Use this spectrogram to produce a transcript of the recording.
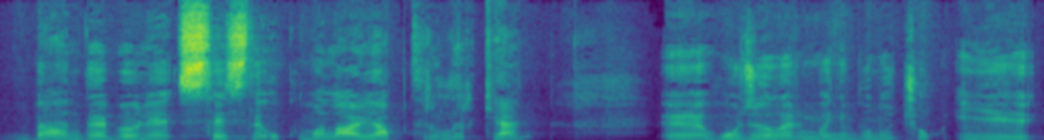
bende böyle sesli okumalar yaptırılırken e, hocalarım hani bunu çok iyi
